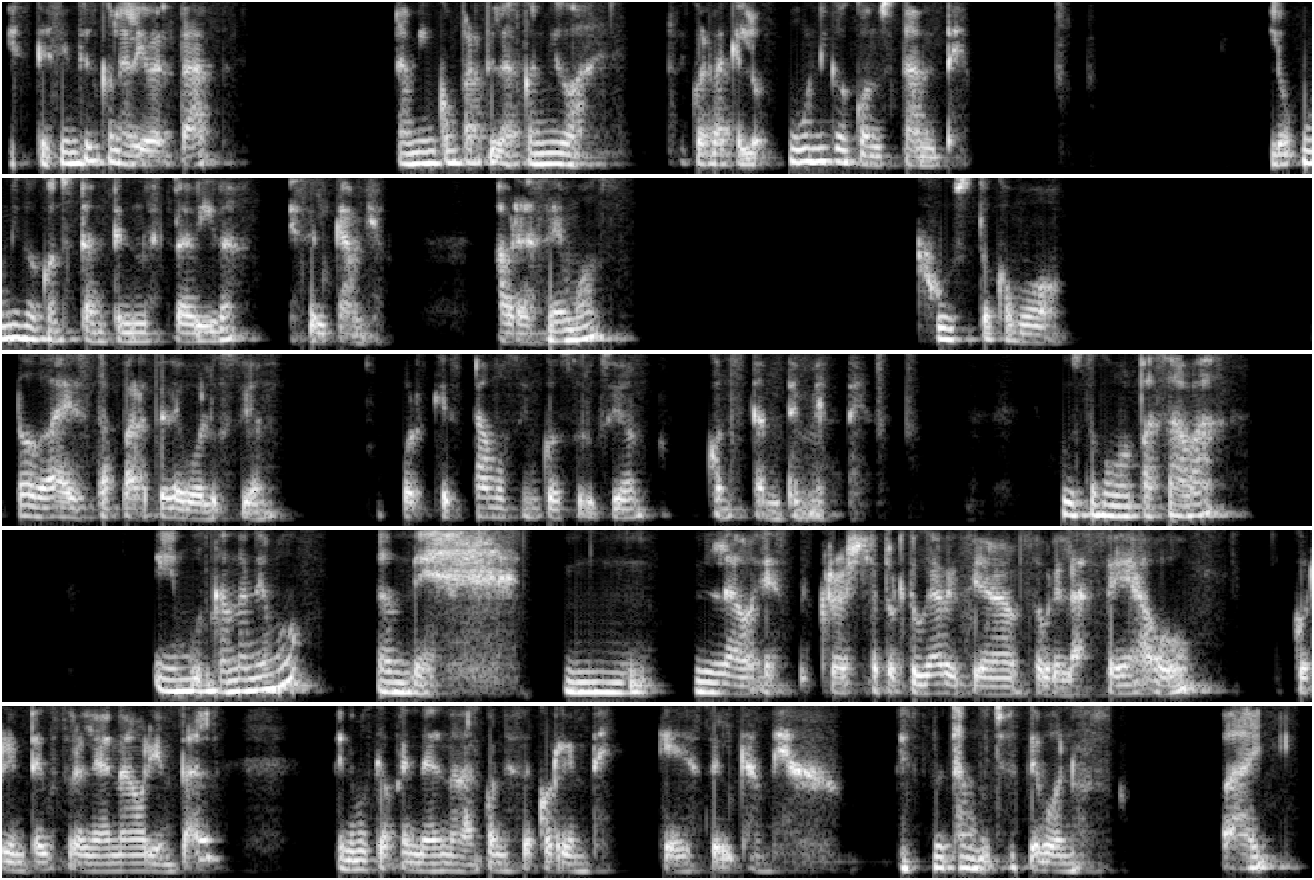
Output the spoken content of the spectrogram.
Y si te sientes con la libertad, también compártelas conmigo Recuerda que lo único constante, lo único constante en nuestra vida es el cambio. Abracemos justo como toda esta parte de evolución, porque estamos en construcción constantemente. Justo como pasaba en Buscando a Nemo, donde mm, la, este Crush la tortuga decía sobre la CAO, corriente australiana oriental, tenemos que aprender a nadar con esa corriente que es el cambio. Disfruta mucho este bonus. Bye.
